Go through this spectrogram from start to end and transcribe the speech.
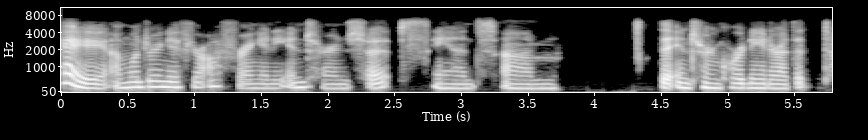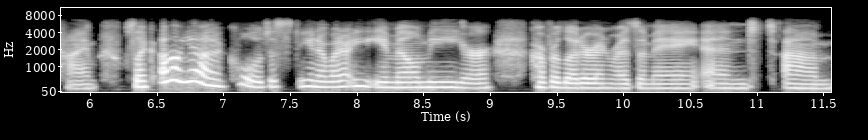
hey i'm wondering if you're offering any internships and um, the intern coordinator at the time was like, "Oh yeah, cool. Just you know, why don't you email me your cover letter and resume?" And um,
